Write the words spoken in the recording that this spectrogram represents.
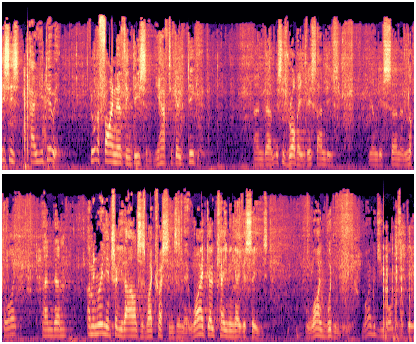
this is how you do it. If you want to find anything decent, you have to go dig it. And um, this is Rob this Andy's youngest son and lookalike. And um, I mean, really and truly, that answers my questions, doesn't it? Why go caving overseas? Why wouldn't you? Why would you want to do?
